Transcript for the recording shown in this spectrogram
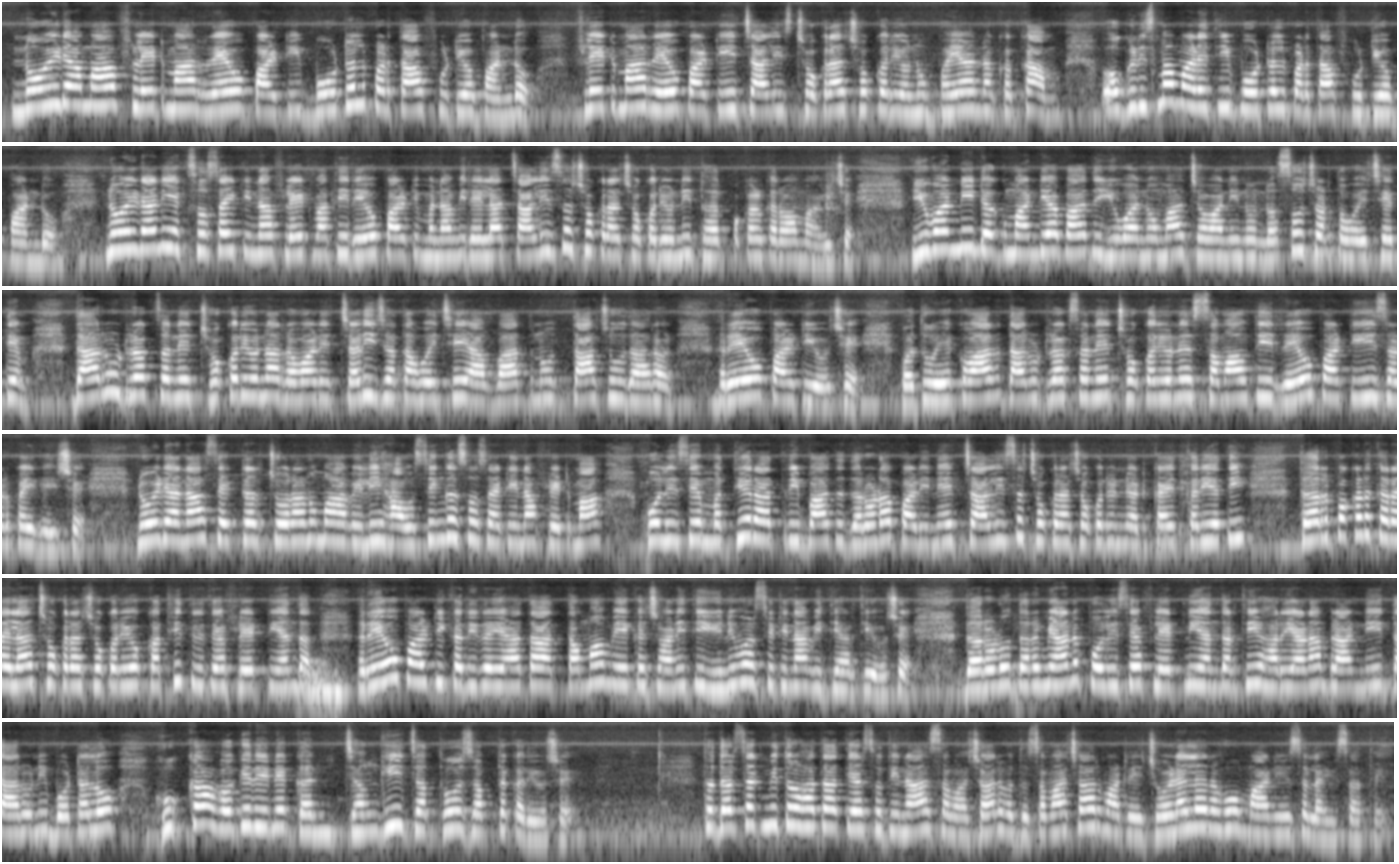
નોઈડામાં ફ્લેટમાં રેવ પાર્ટી બોટલ પડતા ફૂટ્યો ભાંડો. ફ્લેટમાં રેવ પાર્ટી ચાલીસ છોકરા છોકરીઓનું ભયાનક કામ ઓગણીસમાં માળેથી બોટલ પડતા ફૂટ્યો ભાંડો. નોઈડાની એક સોસાયટીના ફ્લેટમાંથી રેવ પાર્ટી મનાવી રહેલા ચાલીસ છોકરા છોકરીઓની ધરપકડ કરવામાં આવી છે. યુવાનની ડગ માંડ્યા બાદ યુવાનોમાં જવાનીનો નશો ચડતો હોય છે તેમ દારૂ, ડ્રગ્સ અને છોકરીઓના રવાડે ચડી જતા હોય છે આ વાતનું તાજું ઉદાહરણ રેવ પાર્ટીઓ છે. વધુ એકવાર દારૂ, ડ્રગ્સ અને છોકરીઓને સમાવતી રેવ પાર્ટી ઝડપાઈ ગઈ છે. નોઈડાના સેક્ટર ચોરાણુંમાં આવેલી હાઉસિંગ સોસાયટીના ફ્લેટમાં પોલીસે મધ્યરાત્રિ બાદ દરોડા પાડીને ચાલીસ છોકરા છોકરીઓની અટકાયત કરી હતી. ધરપકડ કરાયેલા છોકરા છોકરીઓ કથિત રીતે ફ્લેટની અંદર રેવ પાર્ટી કરી રહ્યા હતા. તમામ એક જાણીતી યુનિવર્સિટીના વિદ્યાર્થીઓ છે. દરોડો દરમિયાન પોલીસે ફ્લેટની અંદરથી હરિયાણા બ્રાન્ડની દારૂની બોટલો, હુક્કા વગેરેને જંગી જથ્થો જપ્ત કર્યો છે. તો દર્શક મિત્રો હતા અત્યાર સુધીના સમાચાર. વધુ સમાચાર માટે જોડાયેલા રહો મા ન્યૂઝ લાઈવ સાથે.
